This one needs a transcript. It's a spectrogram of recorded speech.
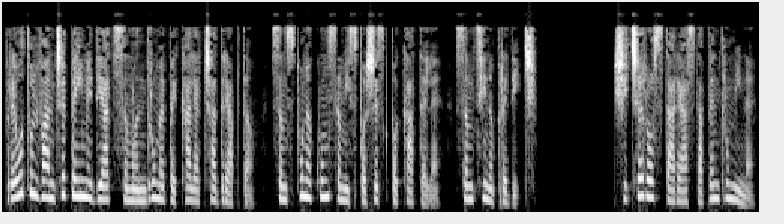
Preotul va începe imediat să mă îndrume pe calea cea dreaptă, să-mi spună cum să-mi spășesc păcatele, să-mi țină predici. Și ce rost are asta pentru mine?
